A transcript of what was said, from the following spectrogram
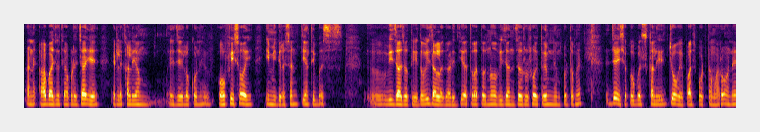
અને આ બાજુથી આપણે જઈએ, એટલે ખાલી આમ એ જે લોકોની ઓફિસ હોય ઇમિગ્રેશન ત્યાંથી બસ વિઝા જોતી હોય તો વિઝા લગાડી દે અથવા તો ન વિઝાની જરૂર હોય તો એમને એમ પણ તમે જઈ શકો. બસ ખાલી જોવે પાસપોર્ટ તમારો અને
